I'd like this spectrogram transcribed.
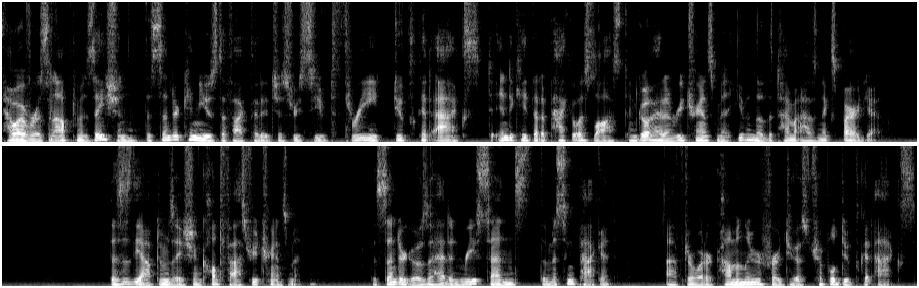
However, as an optimization, the sender can use the fact that it just received three duplicate ACKs to indicate that a packet was lost and go ahead and retransmit even though the timeout hasn't expired yet. This is the optimization called fast retransmit. The sender goes ahead and resends the missing packet after what are commonly referred to as triple duplicate ACKs.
